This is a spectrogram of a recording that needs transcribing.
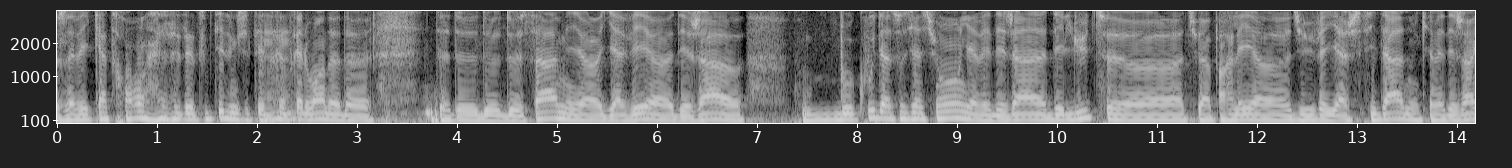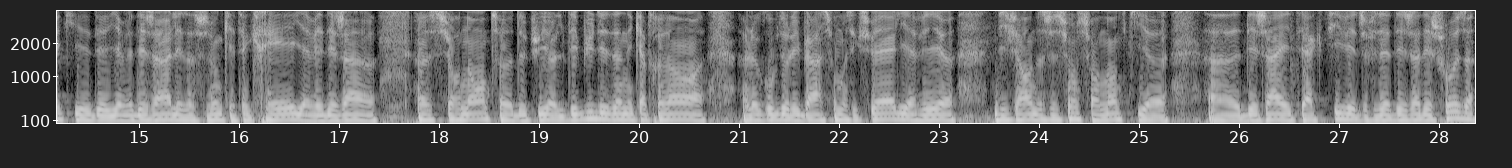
j'avais 4 ans, j'étais tout petit, donc j'étais très Mhm. très loin de, de, de, de- de- de ça. Mais euh, il y avait euh, déjà euh, beaucoup d'associations, il y avait déjà des luttes. euh, tu as parlé euh, du VIH/SIDA, donc il y avait déjà les associations qui étaient créées. Il y avait déjà euh, sur Nantes depuis le début des années 80 euh, le groupe de libération homosexuelle. Il y avait différentes associations sur Nantes qui déjà étaient actives et faisaient déjà des choses.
